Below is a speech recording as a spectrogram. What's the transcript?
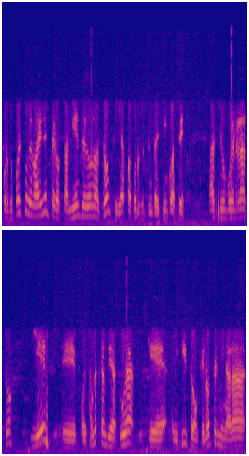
por supuesto, de Biden, pero también de Donald Trump, que ya pasó los 75 hace, hace un buen rato, y es eh, pues una candidatura que, insisto, aunque no terminará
